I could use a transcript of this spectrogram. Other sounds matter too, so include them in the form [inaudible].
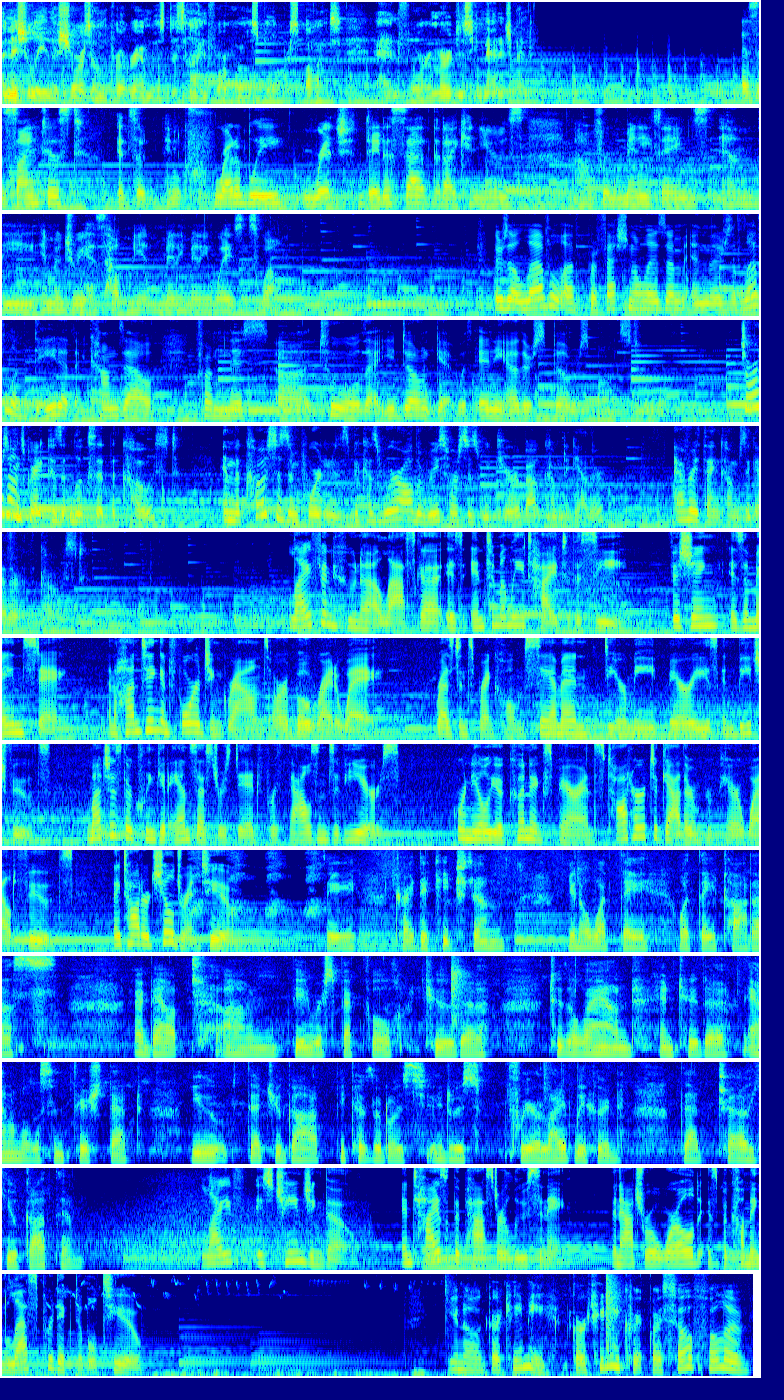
Initially, the Shore Zone program was designed for oil spill response and for emergency management. As a scientist, it's an incredibly rich data set that I can use uh, for many things, and the imagery has helped me in many, many ways as well. There's a level of professionalism and there's a level of data that comes out from this uh, tool that you don't get with any other spill response tool. Shore Zone's great because it looks at the coast. And the coast is important is because where all the resources we care about come together, everything comes together at the coast. Life in Hoonah, Alaska is intimately tied to the sea. Fishing is a mainstay, and hunting and foraging grounds are a boat ride away. Residents bring home salmon, deer meat, berries, and beach foods, much as their Tlingit ancestors did for thousands of years. Cornelia Koenig's parents taught her to gather and prepare wild foods. They taught her children, too. They tried to teach them, you know, what they, what they taught us about um, being respectful to the, to the land and to the animals and fish that you that you got because it was it was for your livelihood that uh, you got them. Life is changing though, and ties with the past are loosening. The natural world is becoming less predictable too. You know, Gartina, Gartina Creek was so full of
